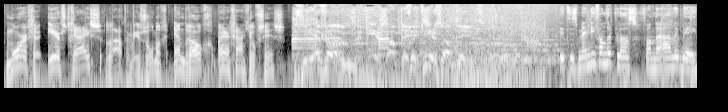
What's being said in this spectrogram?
Morgen eerst grijs, later weer zonnig en droog bij een gaatje of zes. ZFM, verkeersupdate. verkeersupdate. Dit is Mandy van der Plas van de ANWB.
